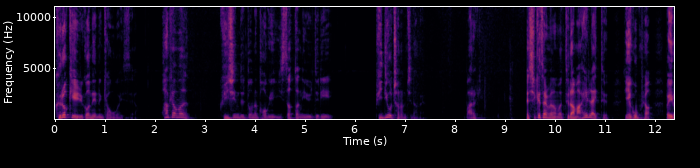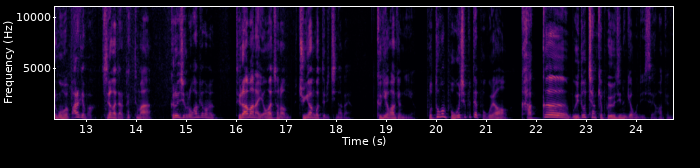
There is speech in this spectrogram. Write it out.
그렇게 읽어내는 경우가 있어요. 화경은 귀신들 또는 거기 있었던 일들이 비디오처럼 지나가요. 빠르게. 쉽게 설명하면 드라마 하이라이트, 예고편 막 이런 거 보면 빠르게 막 지나가잖아 팩트만 그런 식으로 화경하면 드라마나 영화처럼 중요한 것들이 지나가요. 그게 화경이에요. 보통은 보고 싶을 때 보고요. 가끔 의도치 않게 보여지는 경우도 있어요, 화경이.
